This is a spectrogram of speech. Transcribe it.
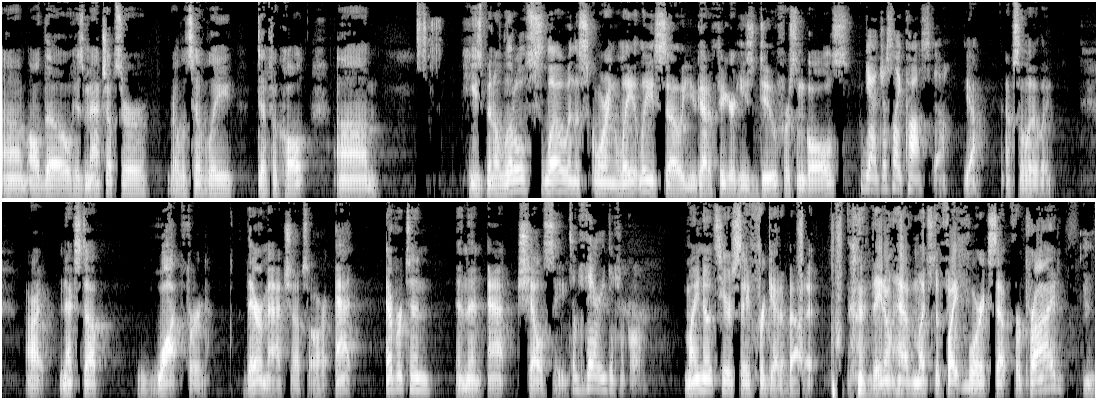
Um, although his matchups are relatively difficult. Um, he's been a little slow in the scoring lately, so you got to figure he's due for some goals. Yeah, just like Costa. Yeah, absolutely. All right, next up, Watford. Their matchups are at Everton and then at Chelsea. So very difficult. My notes here say forget about it. they don't have much to fight for except for pride.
